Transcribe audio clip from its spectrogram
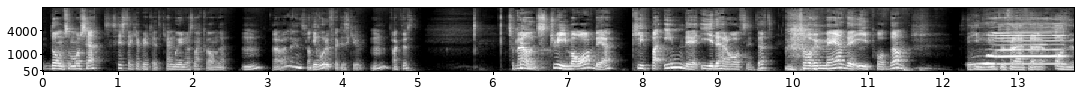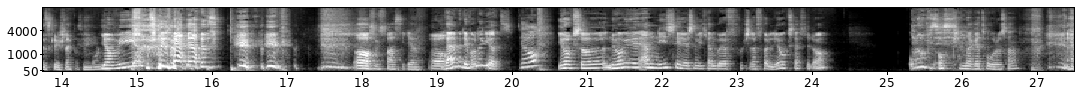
de som har sett sista kapitlet kan gå in och snacka om det. Mm. Det var intressant. Det vore faktiskt kul. Mm, faktiskt. Så Men- kan jag streama av det, klippa in det i det här avsnittet. Så har vi med det i podden. Det hinner ju inte för det här avsnittet ska ju släppas imorgon. Jag vet! Åh, för fasiken. Ja. Nej, men det var väl gött. Ja. Jag har också, nu har vi ju en ny serie som vi kan börja fortsätta följa också efter idag. Och, Ja, precis. och Nagatoro-san.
